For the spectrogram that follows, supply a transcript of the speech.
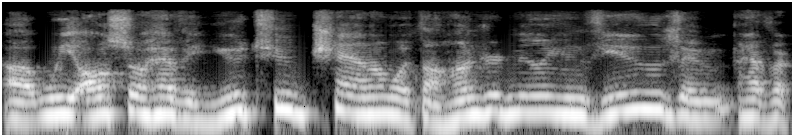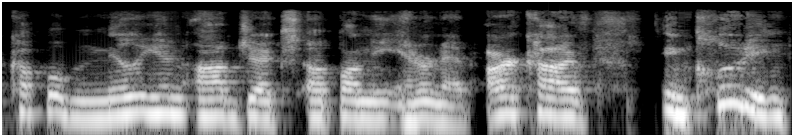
Uh, we also have a YouTube channel with 100 million views and have a couple million objects up on the Internet Archive, including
